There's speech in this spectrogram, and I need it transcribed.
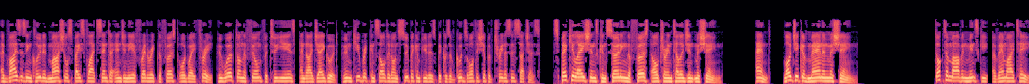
Advisors included Marshall Space Flight Center engineer Frederick I Ordway III, who worked on the film for two years, and I. J. Good, whom Kubrick consulted on supercomputers because of Good's authorship of treatises such as "'Speculations Concerning the First Ultra-Intelligent Machine' and "'Logic of Man and Machine' Dr. Marvin Minsky, of MIT,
